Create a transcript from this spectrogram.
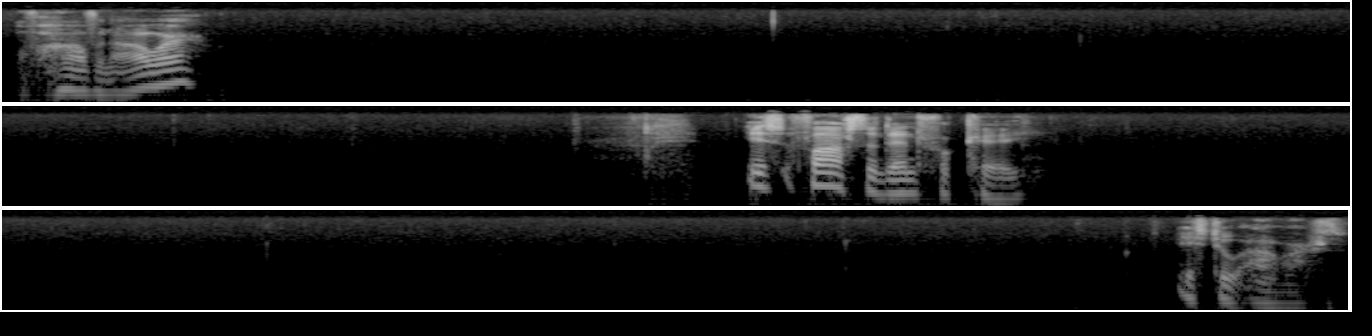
of half an hour is faster than for K. is 2 hours.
